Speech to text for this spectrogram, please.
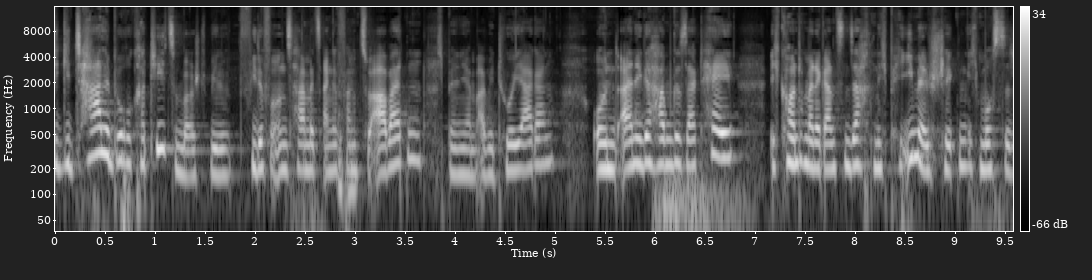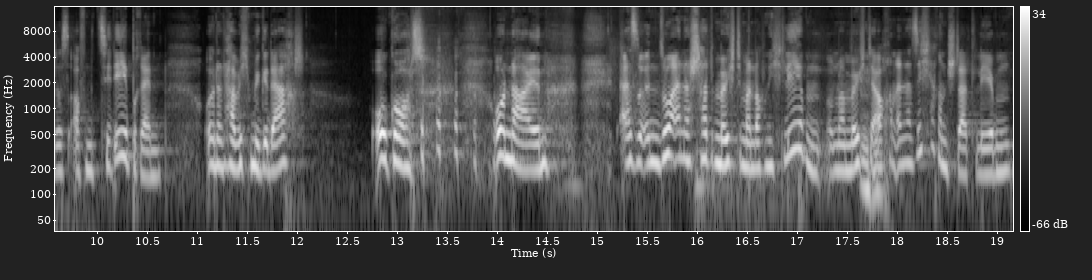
digitale Bürokratie zum Beispiel. Viele von uns haben jetzt angefangen zu arbeiten. Ich bin ja im Abiturjahrgang. Und einige haben gesagt, hey, ich konnte meine ganzen Sachen nicht per E-Mail schicken, ich musste das auf eine CD brennen. Und dann habe ich mir gedacht, oh Gott, oh nein. Also in so einer Stadt möchte man doch nicht leben. Und man möchte mhm. auch in einer sicheren Stadt leben,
